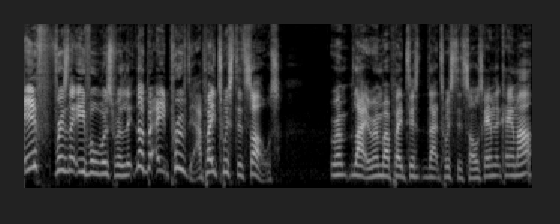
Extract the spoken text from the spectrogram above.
I, if Resident Evil was released, no, but it proved it. I played Twisted Souls. Rem- like, remember I played tis- that Twisted Souls game that came out,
